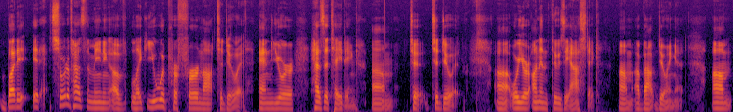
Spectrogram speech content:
but it, it sort of has the meaning of like you would prefer not to do it and you're hesitating um, to, to do it, uh, or you're unenthusiastic um, about doing it. Um,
